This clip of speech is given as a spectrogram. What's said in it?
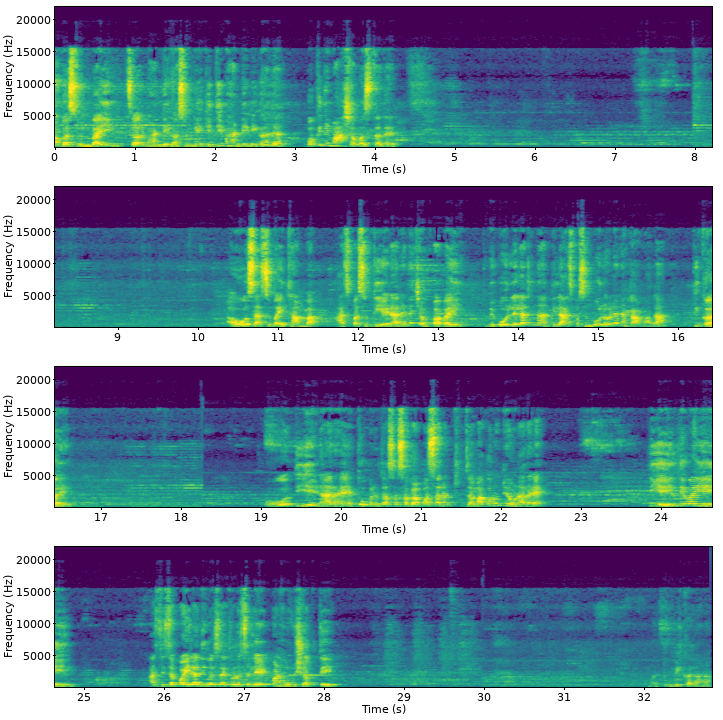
अगं सुनबाई चल भांडी घासून घे. किती भांडी निघाल्यात? बघ किती माशा बसतात आहेत. अहो सासूबाई थांबा. आजपासून ती येणार आहे ना चंपाबाई? तुम्ही बोललेलात ना तिला आजपासून बोलवलं ना कामाला? ती करेल. हो ती येणार आहे. तोपर्यंत असा सगळा पसारा जमा करून ठेवणार आहे. ती येईल तेव्हा येईल. आज तिचा पहिला दिवस आहे. थोडस लेट पण होऊ शकते. मग तुम्ही करा ना.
